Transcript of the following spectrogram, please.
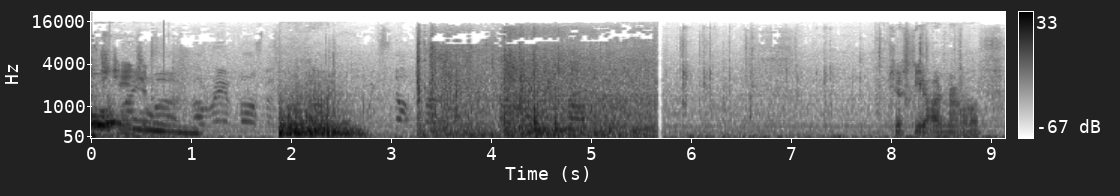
keeps changing. Our reinforcements have arrived. We've stopped progress. Just the armor off.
